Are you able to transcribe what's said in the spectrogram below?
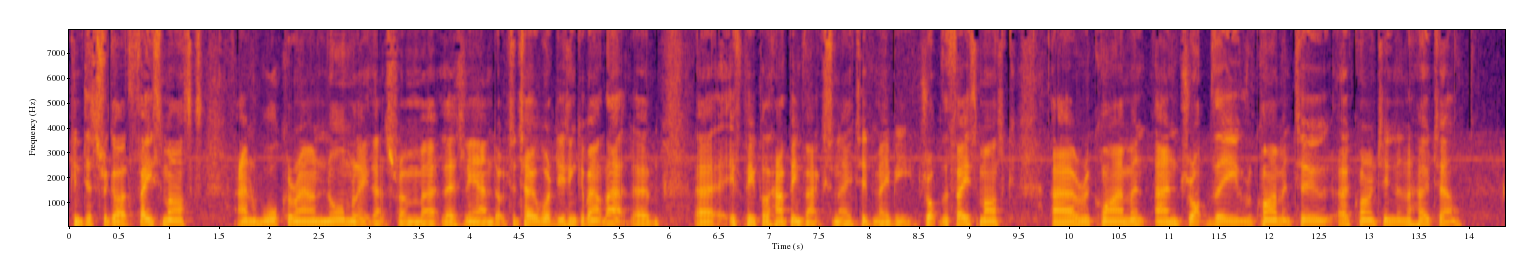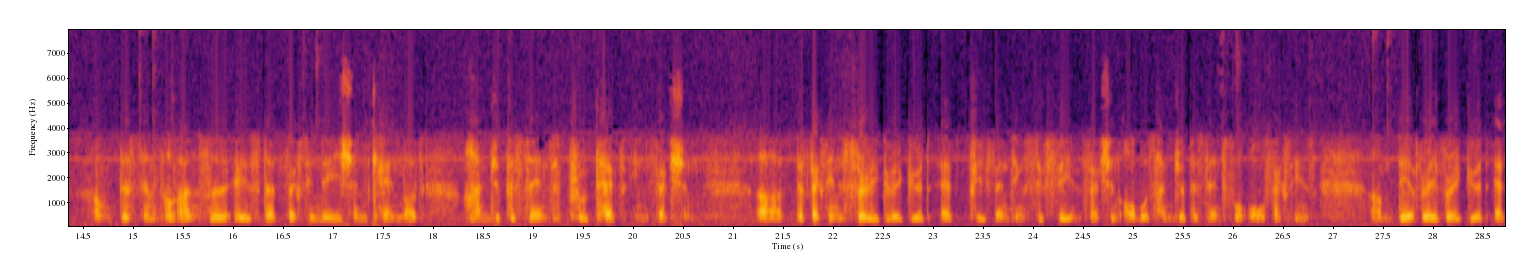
can disregard face masks and walk around normally? That's from uh, Leslie Ann. Dr. To, what do you think about that? Um, uh, if people have been vaccinated, maybe drop the face mask uh, requirement and drop the requirement to uh, quarantine in a hotel? Um, the simple answer is that vaccination cannot 100% protect infection. Uh, the vaccine is very, very good at preventing severe infection, almost 100% for all vaccines. Um, they are very, very good at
